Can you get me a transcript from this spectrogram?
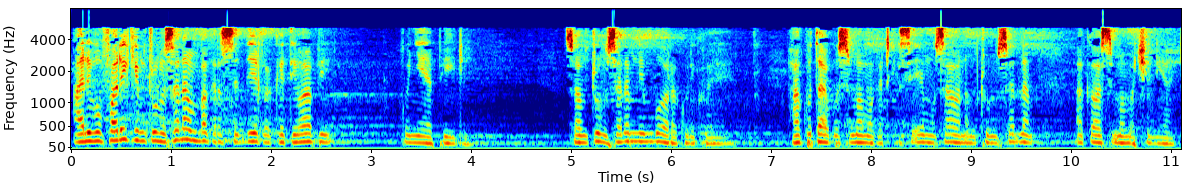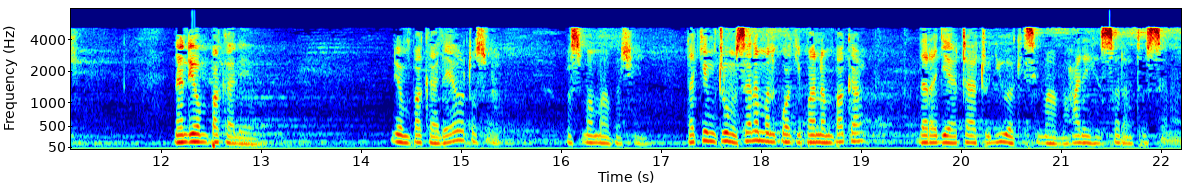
Alipofariki mtume salama Bakar Siddiq akati wapi? Kwenye ya pili. So mtume salama ni mbora kuliko yeye. Hakutaka kusimama katika sehemu sawa na mtume salama akawa simama chini yake. Na ndiyo mpaka leo. Ndio mpaka leo tusimama hapa chini. Lakini mtume salama alikuwa akipanda mpaka daraja ya tatu juu akisimama alayhi salatu wassalam.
